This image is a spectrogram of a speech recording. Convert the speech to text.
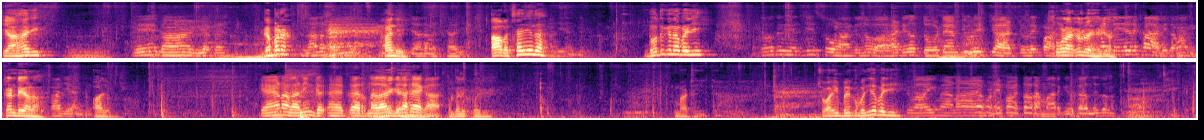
ਤੇ ਆਹ ਜੀ? ਦਾਂ। ਇਹ ਗਾਂ ਜੀ ਆਪਣਾ ਗੱਬੜ? ਨਾ ਨਾ ਸਹੀ ਹੈ। ਹਾਂਜੀ। ਜ਼ਿਆਦਾ ਅੱਛਾ ਜੀ। ਆ ਬੱਚਾ ਜੀ ਦਾ ਹਾਂਜੀ ਹਾਂਜੀ। ਦੁੱਧ ਕਿੰਨਾ ਬਾਈ ਜੀ? ਦੁੱਧ ਵੀਰ ਜੀ 16 ਕਿਲੋ ਆ। ਸਾਡੇ ਕੋਲ ਦੋ ਟਾਈਮ ਚੂੜੇ ਚਾਰ ਚੂੜੇ ਪੰਜ 16 ਕਿਲੋ ਹੈਗਾ। ਘੰਟੇ ਦੇ ਰਖਾ ਕੇ ਦਵਾਂਗੇ। ਕੰਡੇ ਵਾਲਾ। ਹਾਂਜੀ ਹਾਂਜੀ। ਆ ਜਾਓ। ਕਹਿਣ ਵਾਲਾ ਨਹੀਂ ਗ- ਅਹ ਕਰਨ ਵਾਲਾ ਜਿਹੜਾ ਹੈਗਾ ਹਾਂ, ਬਿਲਕੁਲ ਜੀ। ਬਾ ਠੀਕ ਆ। ਚੁਆਈ ਬਿਲਕੁਲ ਵਧੀਆ ਭਾਜੀ ਚਵਾਈ ਮੈਂ ਨਾ ਆਇਆ ਹੁਣੇ ਭਾਵੇਂ ਧਾਰਾ ਮਾਰ ਕੇ ਖਾ ਦੇ ਤੁਹਾਨੂੰ। ਠੀਕ ਹੈ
